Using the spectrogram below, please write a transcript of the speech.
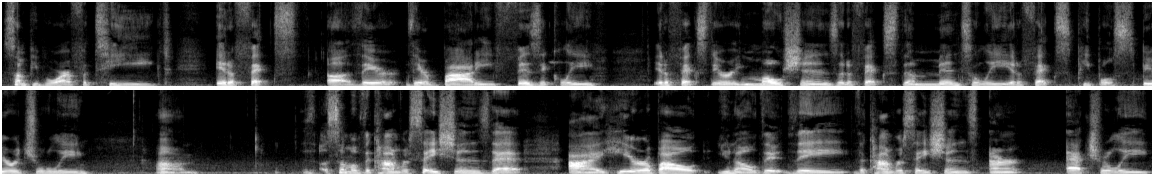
Some people are fatigued. It affects uh, their their body physically. It affects their emotions. It affects them mentally. It affects people spiritually. Um, some of the conversations that I hear about, you know, that they the conversations aren't actually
